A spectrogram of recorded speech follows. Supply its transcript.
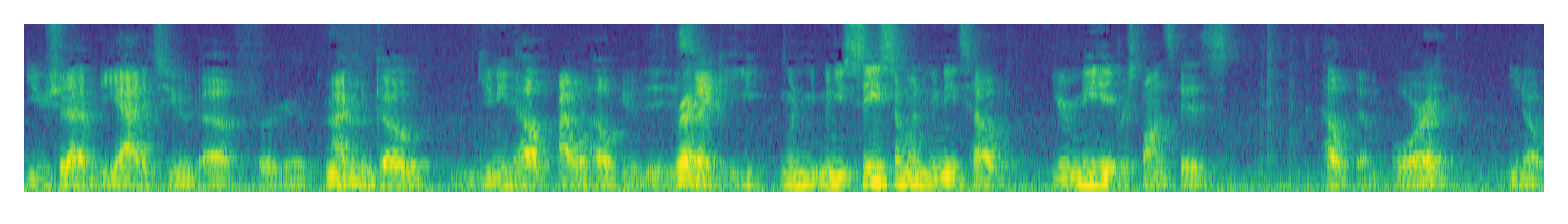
You should have the attitude of good. I can mm-hmm. go. You need help. I will help you. It's Right. like you, when when you see someone who needs help, your immediate response is help them, or Right. you know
